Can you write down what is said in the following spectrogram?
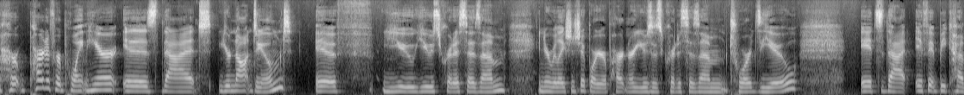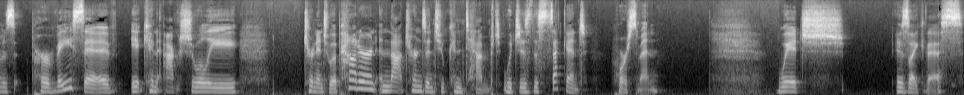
her part of her point here is that you're not doomed if you use criticism in your relationship or your partner uses criticism towards you. It's that if it becomes pervasive it can actually turn into a pattern and that turns into contempt which is the second horseman which is like this.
